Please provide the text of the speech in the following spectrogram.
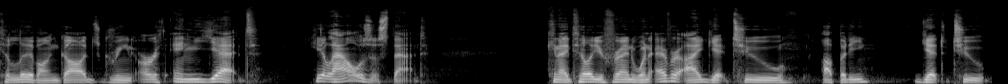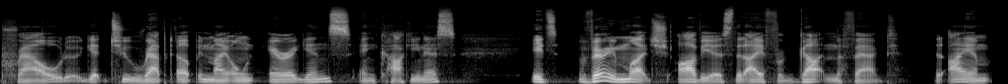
to live on God's green earth, and yet He allows us that? Can I tell you, friend, whenever I get too uppity, get too proud, get too wrapped up in my own arrogance and cockiness, it's very much obvious that I have forgotten the fact that I am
